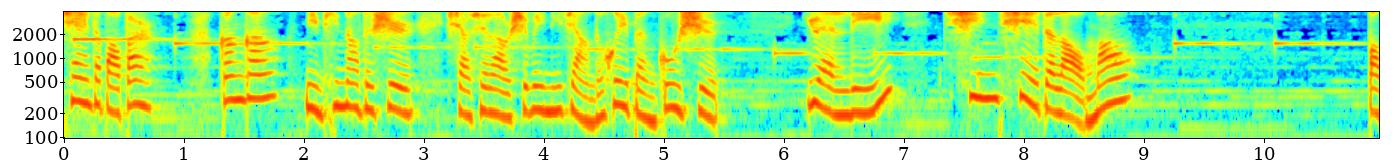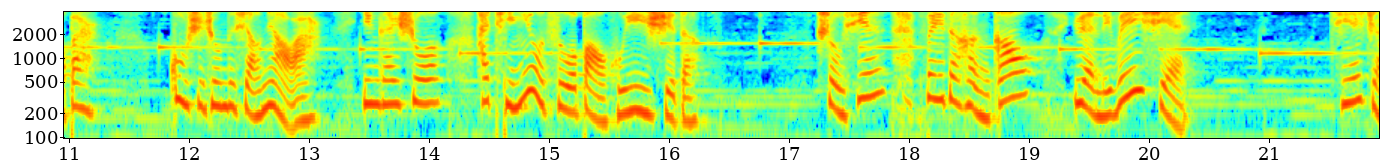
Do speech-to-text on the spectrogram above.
亲爱的宝贝儿，刚刚你听到的是小学老师为你讲的绘本故事《远离》。亲切的老猫，宝贝儿，故事中的小鸟啊，应该说还挺有自我保护意识的。首先飞得很高，远离危险；接着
